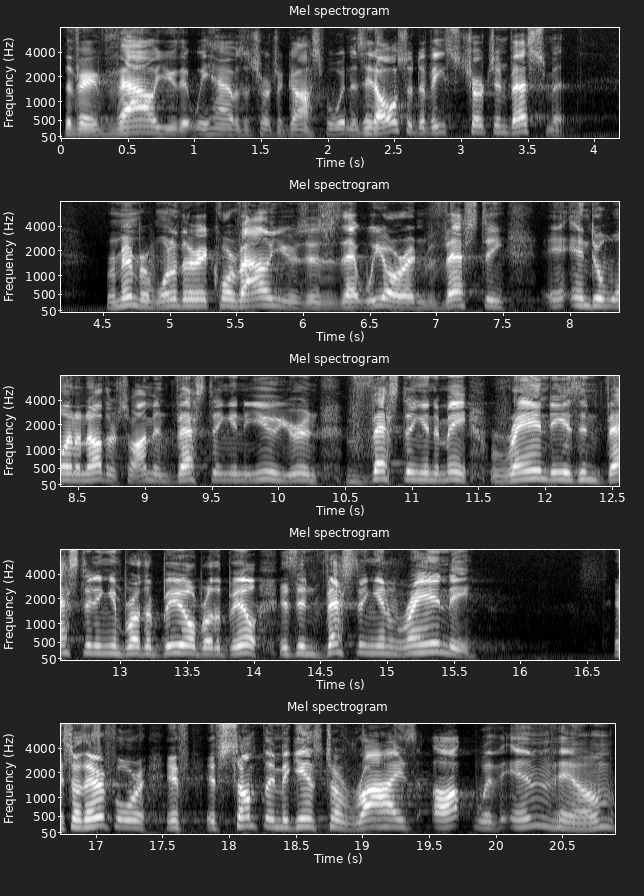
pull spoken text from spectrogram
the very value that we have as a church of gospel witness. It also defeats church investment. Remember, one of the very core values is, is that we are investing into one another. So I'm investing into you. You're investing into me. Randy is investing in Brother Bill. Brother Bill is investing in Randy. And so, therefore, if, if something begins to rise up within them,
